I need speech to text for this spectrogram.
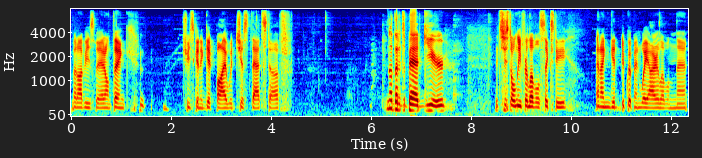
But obviously I don't think she's gonna get by with just that stuff. Not that it's bad gear, it's just only for level 60, and I can get equipment way higher level than that.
